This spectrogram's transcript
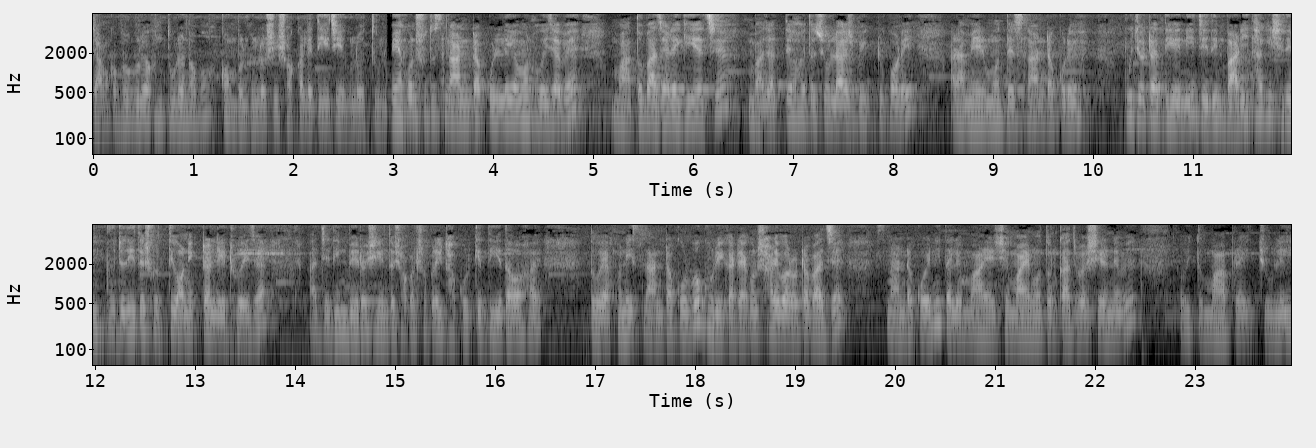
জামা কাপড়গুলো এখন তুলে নেব। কম্বলগুলো সেই সকালে দিয়েছি, এগুলো তুলবে এখন শুধু স্নানটা করলেই আমার হয়ে যাবে। মা তো বাজারে গিয়েছে বাজার দিয়ে হয়তো চলে আসবে একটু পরে। আর আমি এর মধ্যে স্নানটা করে পুজোটা দিয়ে নিই। যেদিন বাড়ি থাকি সেদিন পুজো দিতে সত্যি অনেকটা লেট হয়ে যায়। আর যেদিন বেরোয় সেদিন তো সকাল সকালেই ঠাকুরকে দিয়ে দেওয়া হয়। তো এখন এই স্নানটা করব। ঘড়ি কাটে এখন সাড়ে বারোটা বাজে। স্নানটা করে নিই, তাহলে মা এসে মায়ের মতন কাজবাজ সেরে নেবে। ওই তো মা প্রায় চলেই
